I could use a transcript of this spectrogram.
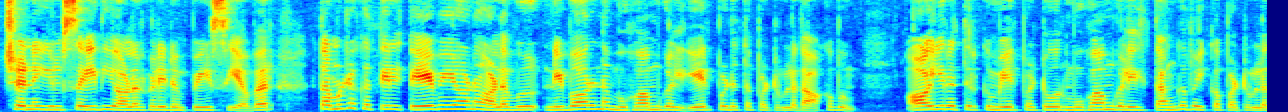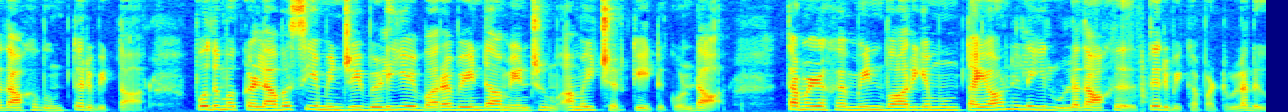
சென்னையில் செய்தியாளர்களிடம் பேசிய அவர் தமிழகத்தில் தேவையான அளவு நிவாரண முகாம்கள் ஏற்படுத்தப்பட்டுள்ளதாகவும் ஆயிரத்திற்கும் மேற்பட்டோர் முகாம்களில் தங்க வைக்கப்பட்டுள்ளதாகவும் தெரிவித்தார். பொதுமக்கள் அவசியமின்றி வெளியே வர வேண்டாம் என்றும் அமைச்சர் கேட்டுக் கொண்டார். தமிழக மின் வாரியமும் தயார் நிலையில் உள்ளதாக தெரிவிக்கப்பட்டுள்ளது.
